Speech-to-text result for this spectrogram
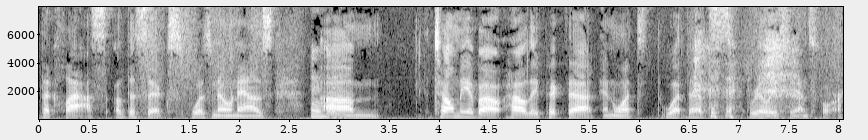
the class of the six was known as. Um, tell me about how they picked that and what what that really stands for.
